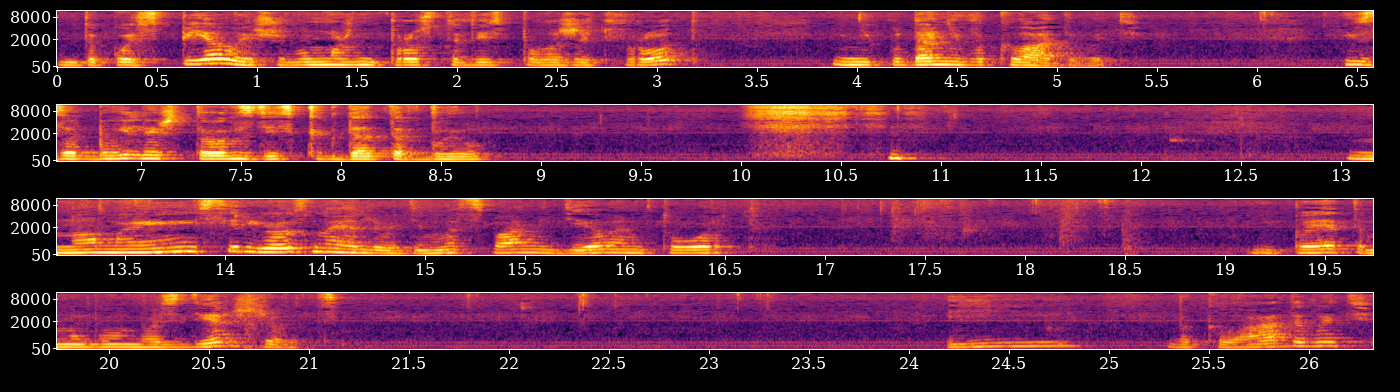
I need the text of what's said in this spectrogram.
Он такой спелый, что его можно просто весь положить в рот и никуда не выкладывать. И забыли, что он здесь когда-то был. Но мы серьезные люди, мы с вами делаем торт. И поэтому будем воздерживаться. И выкладывать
